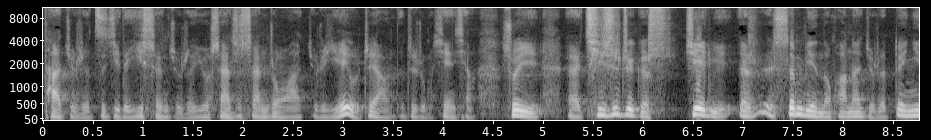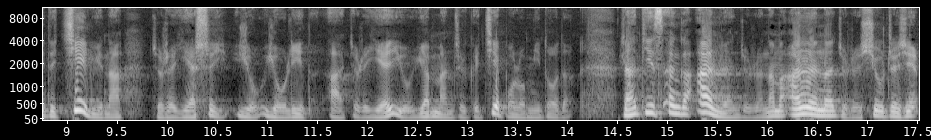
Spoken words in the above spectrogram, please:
他就是自己的一生就是有善始善终啊，就是也有这样的这种现象。所以呃，其实这个戒律呃生病的话呢，就是对你的戒律呢，就是也是有有利的啊，就是也有圆满这个戒波罗蜜多的。然后第三个安忍就是，那么安忍呢就是修这些。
